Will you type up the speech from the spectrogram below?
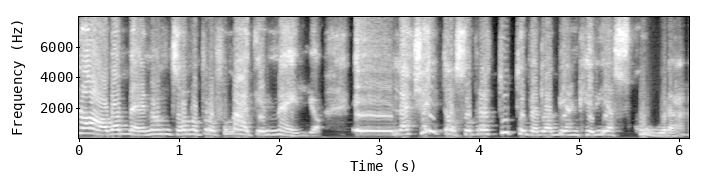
No, vabbè, non sono profumati, è meglio. Eh, l'aceto soprattutto per la biancheria scura,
